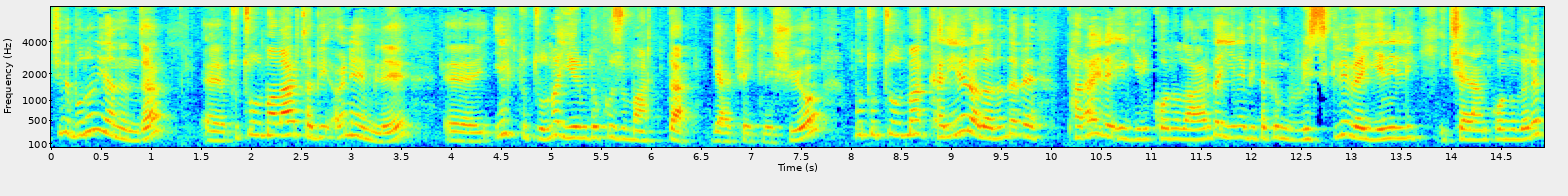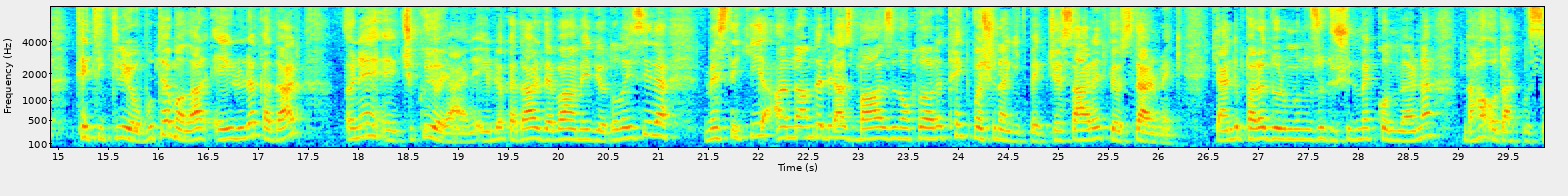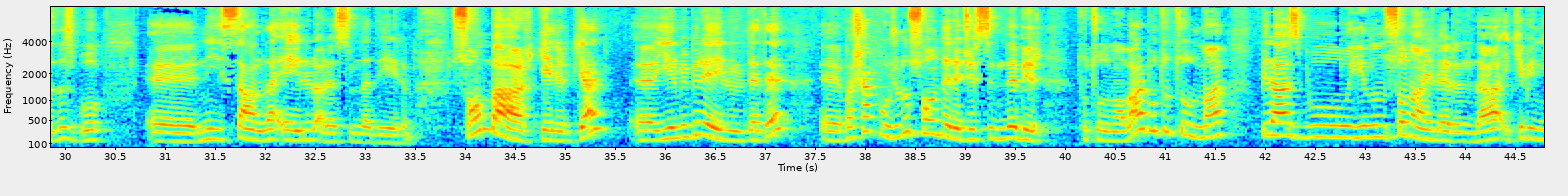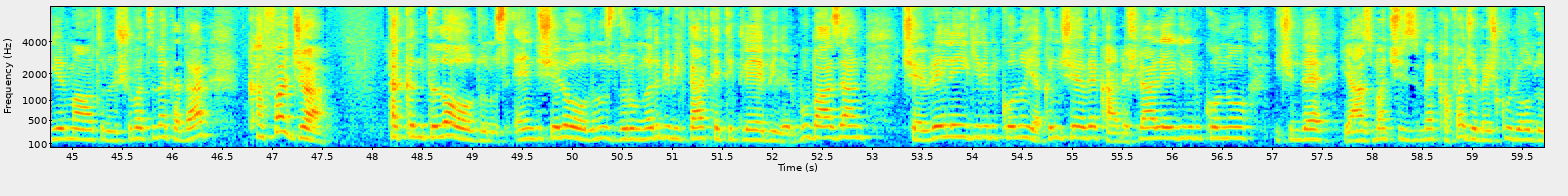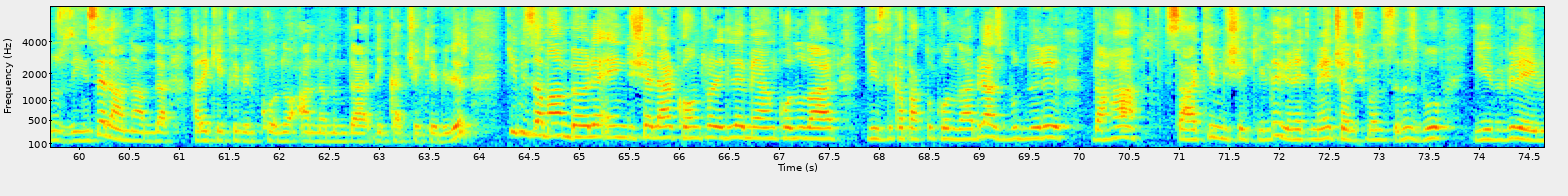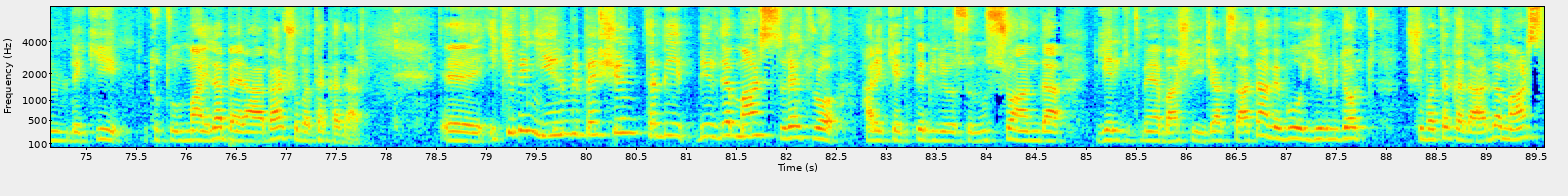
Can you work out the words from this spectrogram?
Şimdi bunun yanında e, tutulmalar tabii önemli. E, ilk tutulma 29 Mart'ta gerçekleşiyor. Bu tutulma kariyer alanında ve parayla ilgili konularda yine bir takım riskli ve yenilik içeren konuları tetikliyor. Bu temalar Eylül'e kadar öne e, çıkıyor yani Eylül'e kadar devam ediyor. Dolayısıyla mesleki anlamda biraz bazı noktalara tek başına gitmek, cesaret göstermek, kendi para durumunuzu düşünmek konularına daha odaklısınız bu e, Nisan'la Eylül arasında diyelim. Sonbahar gelirken e, 21 Eylül'de de e, Başak Burcu'nun son derecesinde bir tutulma var. Bu tutulma biraz bu yılın son aylarında 2026'nın Şubat'ına kadar kafaca takıntılı olduğunuz, endişeli olduğunuz durumları bir miktar tetikleyebilir. Bu bazen çevreyle ilgili bir konu, yakın çevre, kardeşlerle ilgili bir konu, içinde yazma, çizme, kafaca meşgul olduğunuz zihinsel anlamda hareketli bir konu anlamında dikkat çekebilir. Kimi zaman böyle endişeler, kontrol edilemeyen konular, gizli kapaklı konular biraz bunları daha sakin bir şekilde yönetmeye çalışmalısınız. Bu 21 Eylül'deki tutulmayla beraber Şubat'a kadar. Ee, 2025'in tabii bir de Mars retro harekette biliyorsunuz şu anda geri gitmeye başlayacak zaten ve bu 24 Şubat'a kadar da Mars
